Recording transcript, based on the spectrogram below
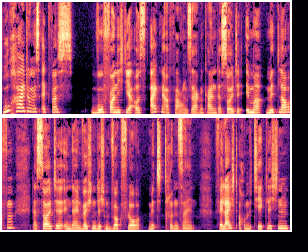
Buchhaltung ist etwas, wovon ich dir aus eigener Erfahrung sagen kann, das sollte immer mitlaufen, das sollte in deinem wöchentlichen Workflow mit drin sein. Vielleicht auch im täglichen,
